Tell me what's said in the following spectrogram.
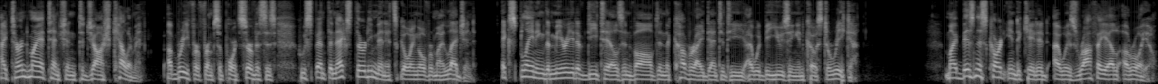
I turned my attention to Josh Kellerman, a briefer from support services, who spent the next 30 minutes going over my legend, explaining the myriad of details involved in the cover identity I would be using in Costa Rica. My business card indicated I was Rafael Arroyo,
